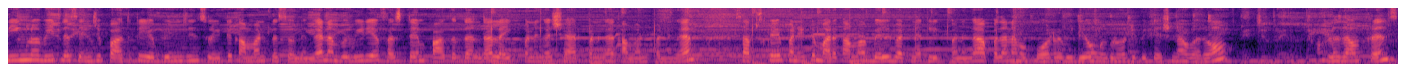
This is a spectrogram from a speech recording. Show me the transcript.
நீங்களும் வீட்டில் செஞ்சு பார்த்துட்டு எப்படின்னு சொல்லிட்டு கமெண்ட்டில் சொல்லுங்கள் நம்ம வீடியோ ஃபஸ்ட் டைம் பார்க்குறதா இருந்தால் லைக் பண்ணுங்கள் ஷேர் பண்ணுங்கள் கமெண்ட் பண்ணுங்கள் சப்ஸ்கிரைப் பண்ணிவிட்டு மறக்காமல் பெல் பட்டனை கிளிக் பண்ணுங்கள் அப்போ தான் நம்ம போடுற வீடியோ உங்களுக்கு நோட்டிஃபிகேஷனாக வரும். அவ்வளோதான் ஃப்ரெண்ட்ஸ்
